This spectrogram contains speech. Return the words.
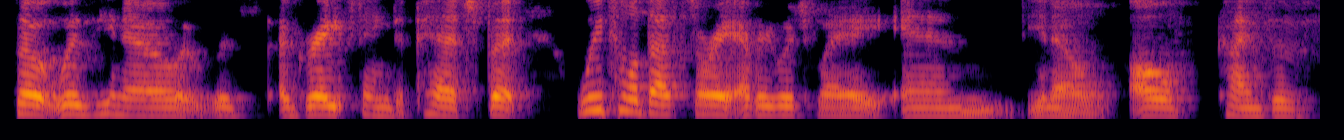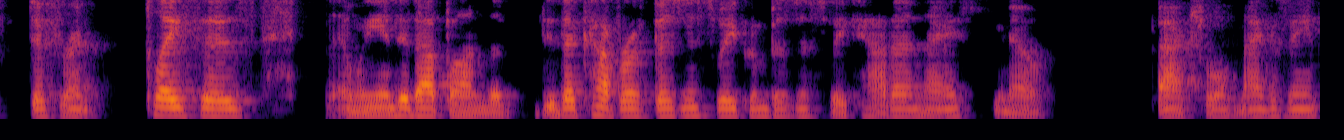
So it was, you know, it was a great thing to pitch, but we told that story every which way in, you know, all kinds of different places. And we ended up on the the cover of Business Week when Business Week had a nice, you know, actual magazine.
